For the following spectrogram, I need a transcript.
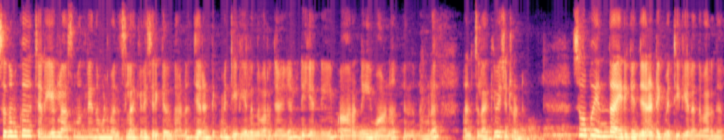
സോ നമുക്ക് ചെറിയ ക്ലാസ് മുതലേ നമ്മൾ മനസ്സിലാക്കി വെച്ചിരിക്കുന്നതാണ് ജനറ്റിക് മെറ്റീരിയൽ എന്ന് പറഞ്ഞു കഴിഞ്ഞാൽ ഡി എൻ എയും ആർ എൻ എയുമാണ് എന്ന് നമ്മൾ മനസ്സിലാക്കി വെച്ചിട്ടുണ്ട്. സോ അപ്പോൾ എന്തായിരിക്കും ജനറ്റിക് മെറ്റീരിയൽ എന്ന് പറഞ്ഞാൽ?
